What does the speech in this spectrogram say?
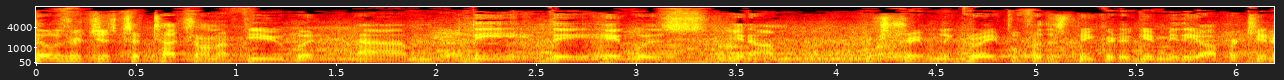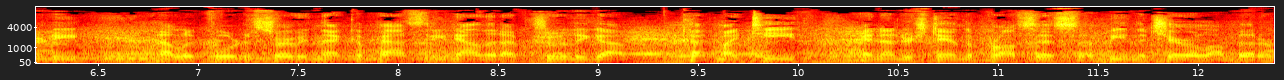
those are just to touch on a few, but um, the, the it was, you know, I'm extremely grateful for the speaker to give me the opportunity, and I look forward to serving in that capacity now that I've truly got cut my teeth and understand the process of being the chair a lot better.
